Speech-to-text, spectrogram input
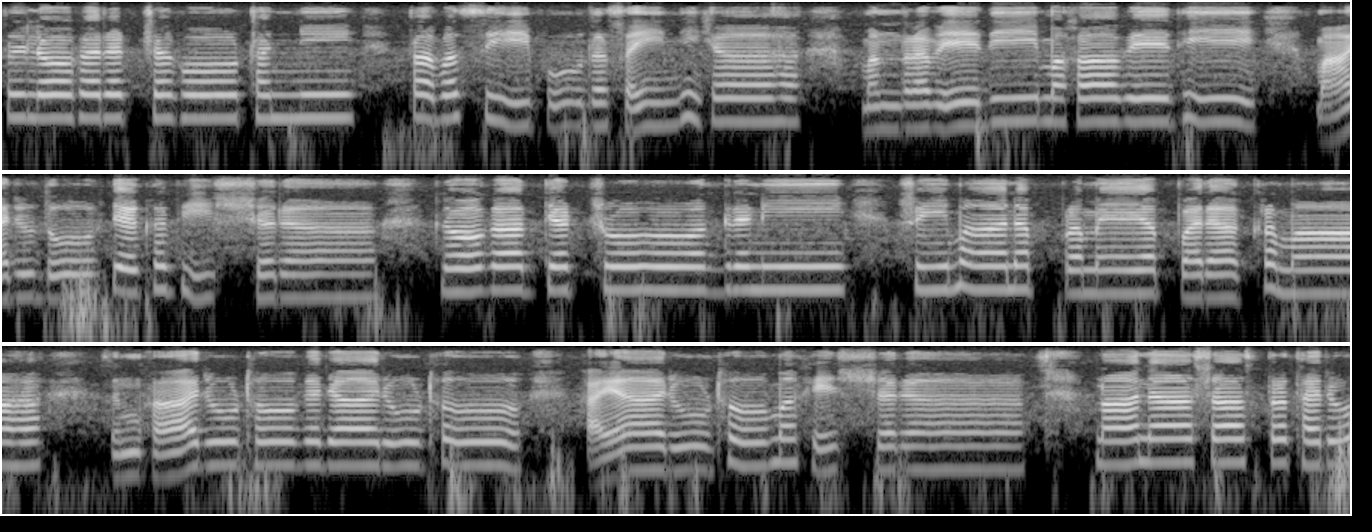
ത്രിലോകരക്ഷകോ ധന്യേ തപസ്വി ഭൂതസൈനിക മന്ത്രവേദി മഹാവേദി മാരുതോ ജഗതീശ്വര ലോകാധ്യക്ഷോ അഗ്രണീ ശ്രീമാനപ്രമേയ പരാക്രമാ സിംഹാരൂഢോ ഗജാരൂഢോ ഹയാരൂഢോ മഹേശ്വര? നാനാശാസ്ത്രധരോ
